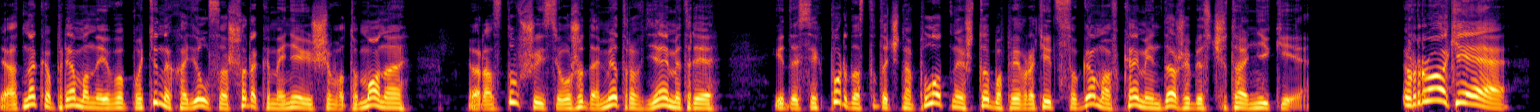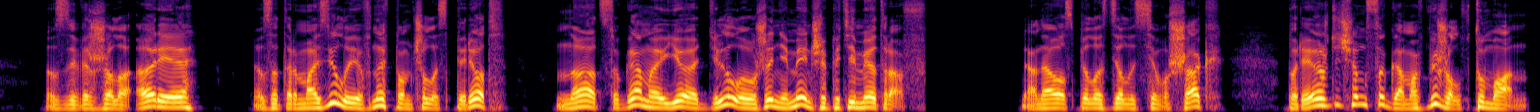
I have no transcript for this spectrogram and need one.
Однако прямо на его пути находился шар окаменеющего тумана, раздувшийся уже до метра в диаметре и до сих пор достаточно плотный, чтобы превратить Сугама в камень даже без чита Ники. «Роки!» — завержала Ария, затормозила и вновь помчалась вперед, но от Сугама ее отделило уже не меньше пяти метров. Она успела сделать всего шаг, прежде чем Сугама вбежал в туман.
